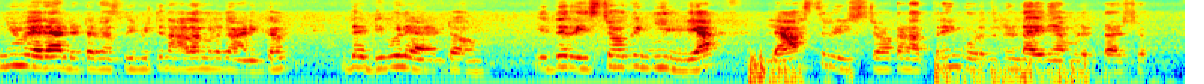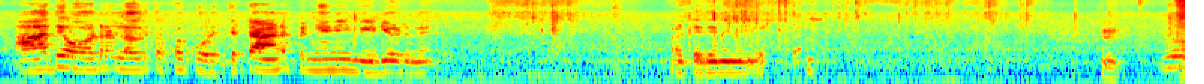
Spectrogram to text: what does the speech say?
ഇനിയും വരാണ്ട് കേട്ടോ. മെസ്സേജ് വിറ്റ് നാളെ നമ്മൾ കാണിക്കാം. ഇത് അടിപൊളിയാണ് കേട്ടോ. ഇത് റീസ്റ്റോക്ക് ഇനി ഇല്ല. ലാസ്റ്റ് റീസ്റ്റോക്ക് ആണ് അത്രയും കൊടുത്തിട്ടുണ്ടായിരുന്നു നമ്മൾ ഇപ്രാവശ്യം. ആദ്യം ഓർഡർ ഉള്ളവർക്കൊക്കെ കൊടുത്തിട്ടാണ് ഇപ്പം ഞാൻ ഈ വീഡിയോ ഇടുന്നത് ഓക്കെ ഇതിന് നിർത്താം. ബ്ലൂ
